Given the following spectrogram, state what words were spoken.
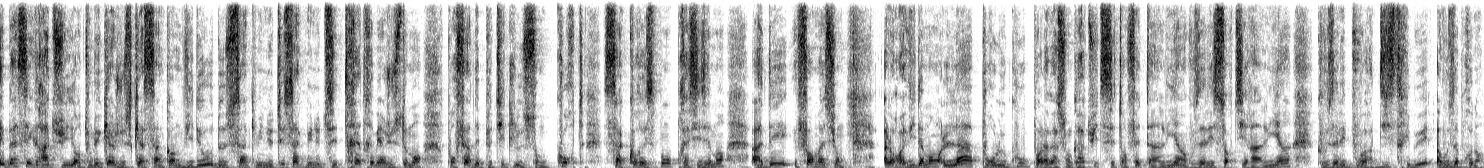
Eh ben c'est gratuit, en tous les cas jusqu'à 50 vidéos de 5 minutes. Et 5 minutes c'est très très bien justement pour faire des petites leçons courtes. Ça correspond précisément à des formations. Alors évidemment là pour le coup pour la version gratuite c'est en fait un lien. Vous allez sortir un lien que vous allez pouvoir distribuer à vos apprenants.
